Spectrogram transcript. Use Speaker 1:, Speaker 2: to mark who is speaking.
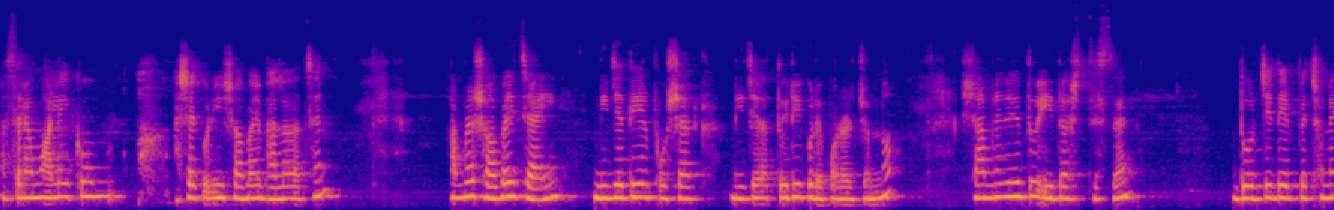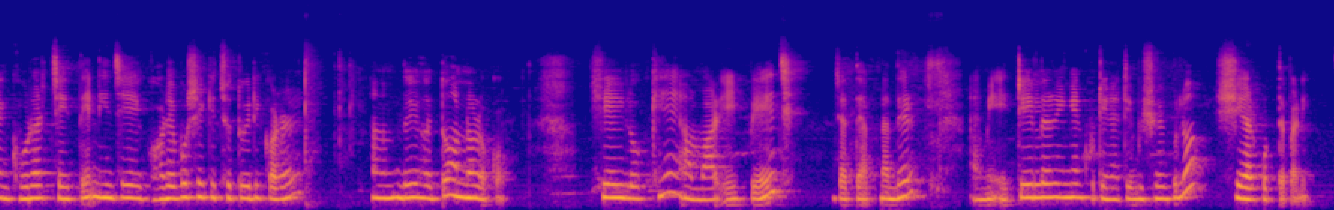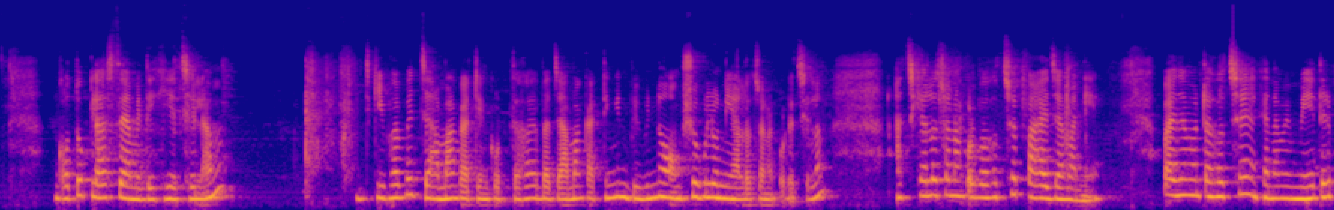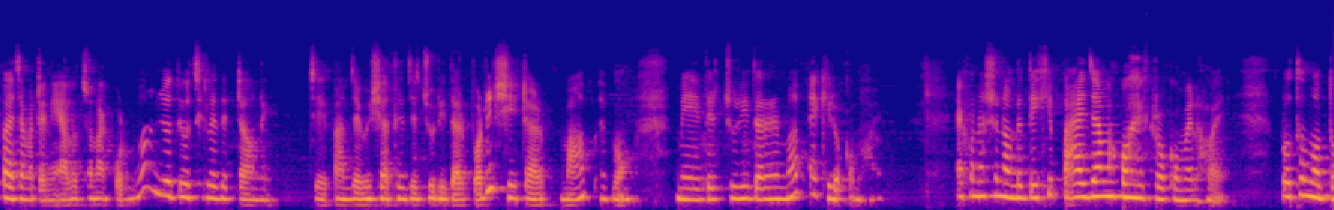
Speaker 1: আসসালামু আলাইকুম। আশা করি সবাই ভালো আছেন। আমরা সবাই চাই নিজেদের পোশাক নিজেরা তৈরি করে পরার জন্য। সামনে যেহেতু ঈদ আসতেছে, দর্জিদের পেছনে ঘোরার চাইতে নিজে ঘরে বসে কিছু তৈরি করার আনন্দই হয়তো অন্যরকম। সেই লক্ষ্যে আমার এই পেজ, যাতে আপনাদের আমি এই টেইলারিংয়ের খুঁটিনাটি বিষয়গুলো শেয়ার করতে পারি। গত ক্লাসে আমি দেখিয়েছিলাম কীভাবে জামা কাটিং করতে হয় বা জামা কাটিংয়ের বিভিন্ন অংশগুলো নিয়ে আলোচনা করেছিলাম। আজকে আলোচনা করব হচ্ছে পায়জামা নিয়ে। পায়জামাটা হচ্ছে, এখানে আমি মেয়েদের পায়জামাটা নিয়ে আলোচনা করব। যদিও ছেলেদেরটা অনেক যে পাঞ্জাবির সাথে যে চুড়িদার পরে সেটার মাপ এবং মেয়েদের চুড়িদারের মাপ একই রকম হয়। এখন আসুন আমরা দেখি পায়জামা কয়েক রকমের হয়। প্রথমত,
